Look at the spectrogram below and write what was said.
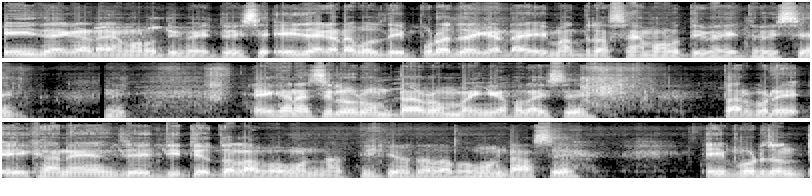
এই জায়গাটায় আমার অতিবাহিত হয়েছে। এই জায়গাটা বলতে এই পুরো জায়গাটা, এই মাদ্রাসায় আমার অতিবাহিত হয়েছে। এখানে ছিল রুমটা, রুম ভেঙে ফেলাইছে। তারপরে এইখানে যে দ্বিতীয় তলা ভবন না, তৃতীয় তলা ভবনটা আছে। এই পর্যন্ত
